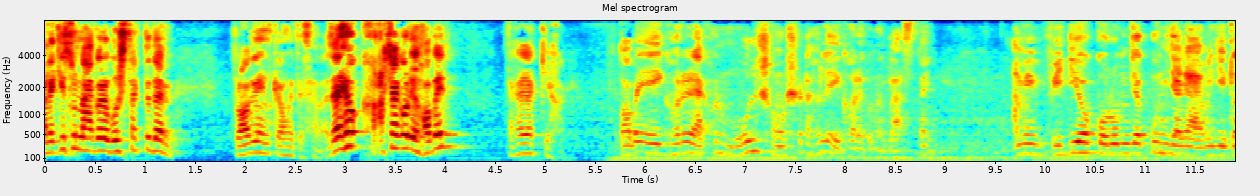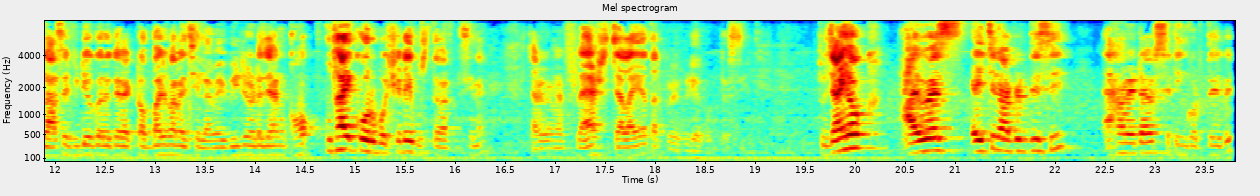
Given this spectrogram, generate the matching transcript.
মানে কিছু না করে বসে থাকতে দেন। ভ্লগে ইনকাম হইতেছে না। যাই হোক, আশা করি হবে। দেখা যাক কী হয়। তবে এই ঘরের এখন মূল সমস্যাটা হলো, এই ঘরে কোনো গ্লাস নেই। আমি ভিডিও করুম যে কোন জায়গায়। আমি যে ক্লাসে ভিডিও করে করে একটা অভ্যাস বানাইছিলাম। এই ভিডিওটা যখন কোথায় করব সেটাই বুঝতে পারতেছি না। যার কারণে ফ্ল্যাশ জ্বালাইয়া তারপরে ভিডিও করতেছি। তো যাই হোক আইওএস এইটিন আপডেট দিয়েছি। এখন এটার সেটিং করতে হবে।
